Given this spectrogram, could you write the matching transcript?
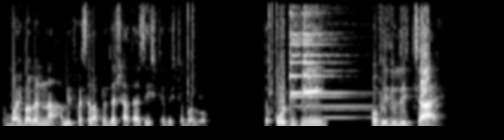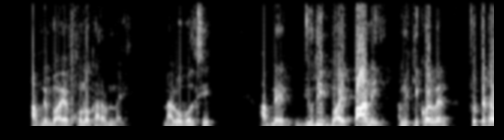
তো ভয় পাবেন না, আমি ফয়সাল আপনাদের সাথে আছি স্টেপ স্টেপ বলব। তো ওটিপি কপিল যদি চায়, আপনি ভয়ের কোনো কারণ নাই। নাগো বলছি, আপনি যদি ভয় পানই, আপনি কি করবেন? ছোট্ট একটা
